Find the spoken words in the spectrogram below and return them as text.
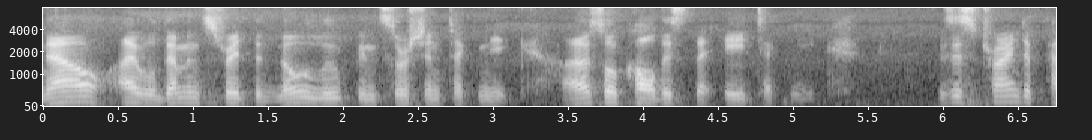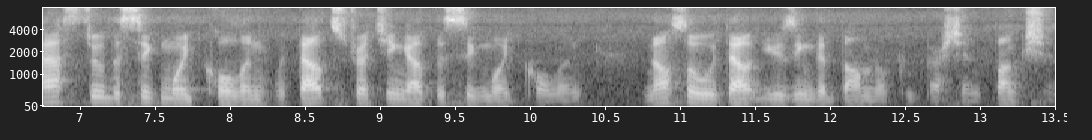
Now I will demonstrate the no-loop insertion technique. I also call this the A technique. This is trying to pass through the sigmoid colon without stretching out the sigmoid colon and also without using the abdominal compression function.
